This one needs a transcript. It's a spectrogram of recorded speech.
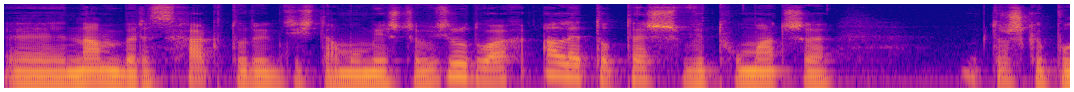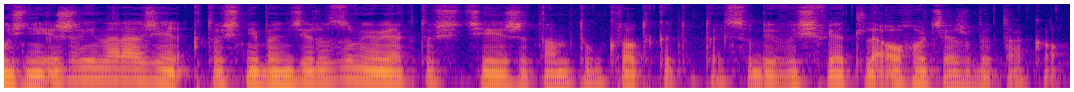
e, numbers H, który gdzieś tam umieszczę w źródłach, ale to też wytłumaczę troszkę później. Jeżeli na razie ktoś nie będzie rozumiał, jak to się dzieje, że tam tą krotkę tutaj sobie wyświetlę, o chociażby tak o.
